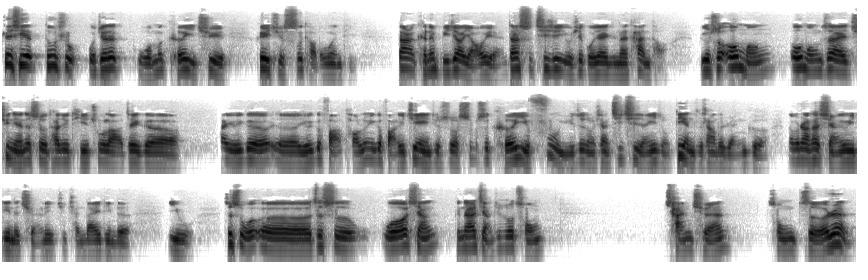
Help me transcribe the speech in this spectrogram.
这些都是我觉得我们可以去可以去思考的问题。当然，可能比较遥远，但是其实有些国家已经在探讨。比如说欧盟，欧盟在去年的时候，他就提出了这个，他有一个呃有一个法讨论一个法律建议，就是说是不是可以赋予这种像机器人一种电子上的人格，那么让他享有一定的权利，去承担一定的义务。这是我呃这是我想跟大家讲，就是说从产权、从责任，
